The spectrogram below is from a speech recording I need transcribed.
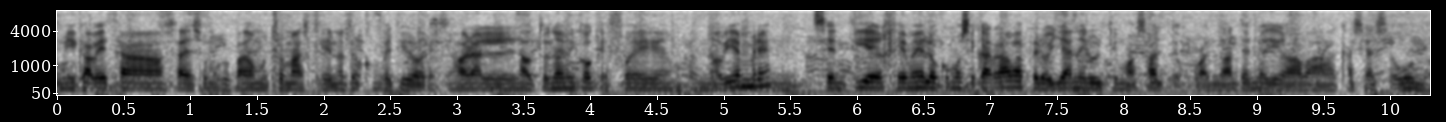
mi cabeza se ha desenvolupado mucho más que en otros competidores. Ahora el autonómico, que fue en noviembre, sentí el gemelo cómo se cargaba, pero ya en el último asalto, cuando antes no llegaba casi al segundo.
